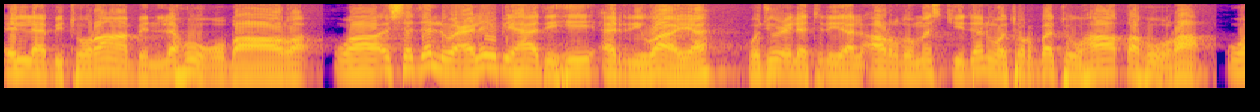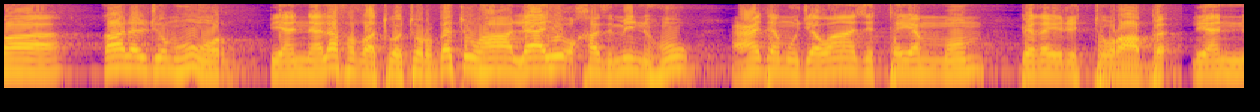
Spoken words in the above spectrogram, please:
إلا بتراب له غبار واستدلوا عليه بهذه الرواية وجعلت لي الأرض مسجدا وتربتها طهورا. وقال الجمهور بأن لفظة وتربتها لا يؤخذ منه عدم جواز التيمم بغير التراب لأن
